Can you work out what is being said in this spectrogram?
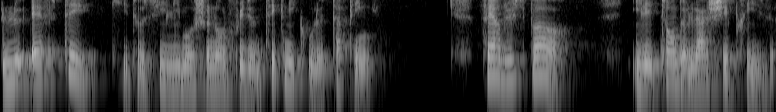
Le FT, qui est aussi l'Emotional Freedom Technique ou le tapping. Faire du sport. Il est temps de lâcher prise.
